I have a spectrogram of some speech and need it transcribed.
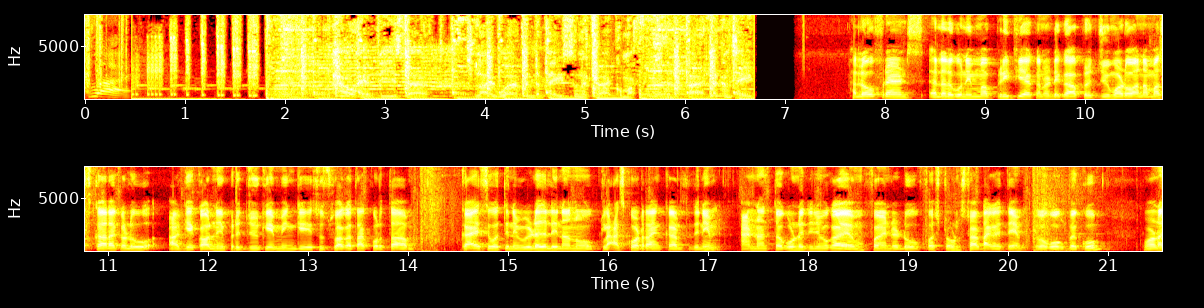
blood. How heavy is that? Light work and the bass on the track, on my feet in the back, like I'm taking. Hello friends ಎಲ್ಲರಿಗೂ ನಿಮ್ಮ ಪ್ರೀತಿಯ ಕನ್ನಡಿಗ ಪ್ರಜ್ಜು ಮಾಡುವ ನಮಸ್ಕಾರಗಳು ಹಾಗೆ ಕಾಲನಿ ಪ್ರಜ್ಜು ಗೇಮಿಂಗ್ಗೆ ಸುಸ್ವಾಗತ ಕೊಡ್ತಾ ಗಾಯಸ್ ಇವತ್ತಿನ ವೀಡಿಯೋದಲ್ಲಿ ನಾನು ಕ್ಲಾಸ್ ಕೋಡ್ ರ್ಯಾಂಕ್ ಕಾಣ್ತಿದ್ದೀನಿ ಆ್ಯಂಡ್ ನಾನು ತೊಗೊಂಡಿದ್ದೀನಿ ಇವಾಗ M five hundred first round start ಆಗೈತೆ ಇವಾಗ ಹೋಗಬೇಕು ನೋಡೋಣ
